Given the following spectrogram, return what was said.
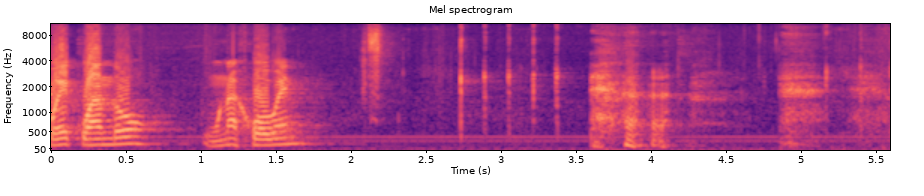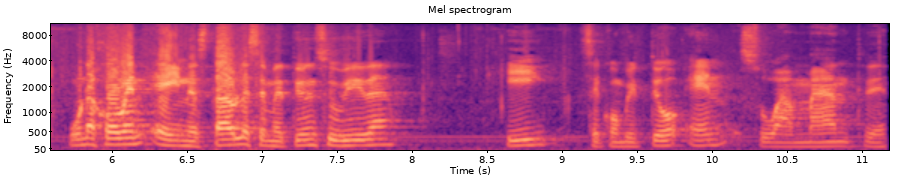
Fue cuando una joven, una joven e inestable se metió en su vida y se convirtió en su amante.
